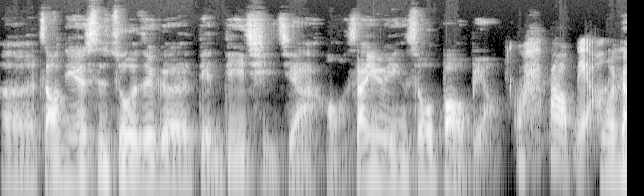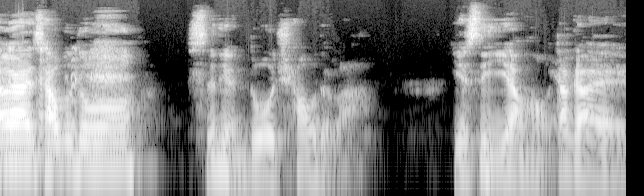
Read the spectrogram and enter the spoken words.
呃，早年是做这个点滴起家，哦，三月营收爆表，哇，报表，我大概差不多 十点多敲的吧，也是一样哦，大概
